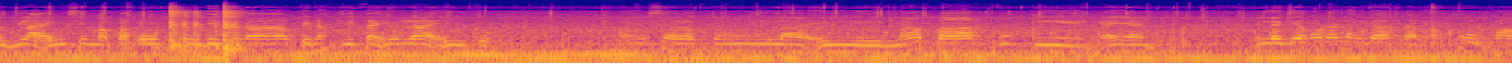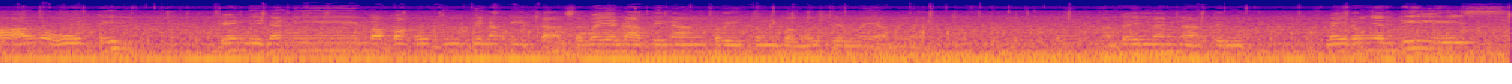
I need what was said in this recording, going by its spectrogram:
naglaing si Mapako, hindi ko na pinakita yung laing ko. Ang sarap ng laing ni Mapa Cooking. Ayan. Nilagyan ko na ng gata at ako maano uti. Kaya hindi na ni Mapa Cooking pinakita. Sabayan natin ang pritong bangus yan maya maya. Antayin lang natin. Mayroon yan dilis.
